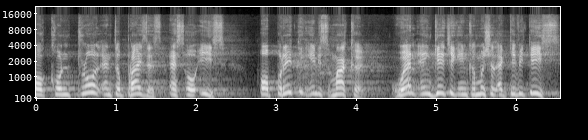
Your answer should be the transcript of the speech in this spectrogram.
or controlled enterprises, SOEs, operating in its market when engaging in commercial activities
